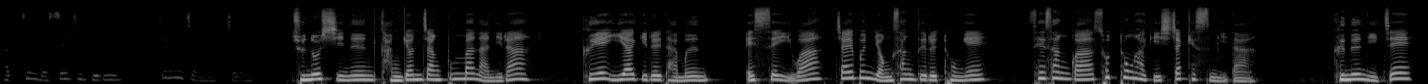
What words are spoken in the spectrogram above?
같은 메시지들이 끊이지 않았죠. 준호 씨는 강견장뿐만 아니라 그의 이야기를 담은 에세이와 짧은 영상들을 통해 세상과 소통하기 시작했습니다. 그는 이제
